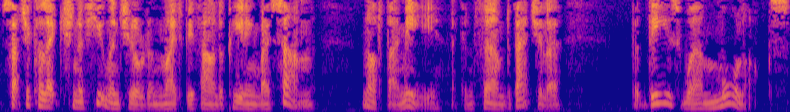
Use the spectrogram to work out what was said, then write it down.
such a collection of human children might be found appealing by some, not by me, a confirmed bachelor, but these were Morlocks.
